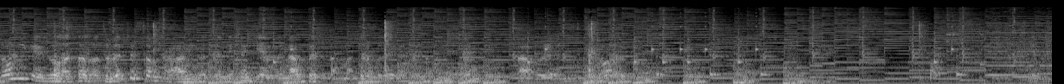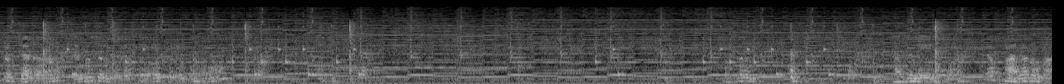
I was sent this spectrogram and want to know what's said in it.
소닉의 그 어떤 어드벤처성 강한 어떤 액션 게임을 한번 만들어보자 이랬는데 마블 예, 시끄럽지 않아. 셀프스로 불러서 그리고. 단순히 점프 하나로만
